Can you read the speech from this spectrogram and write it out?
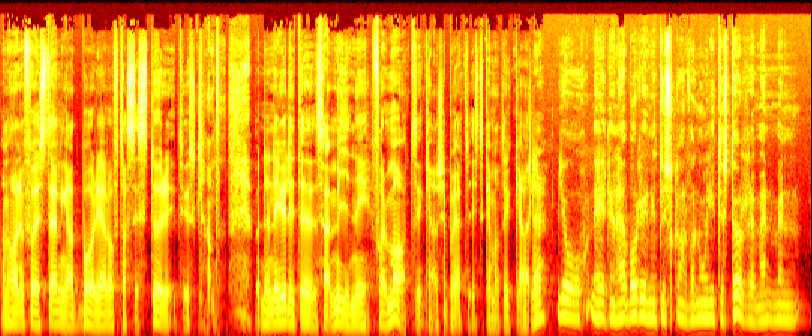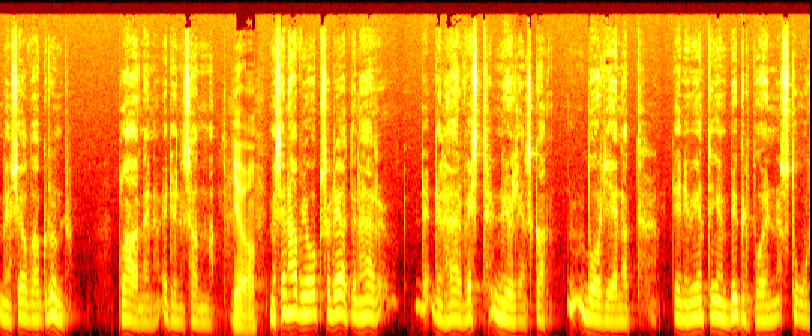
man har en föreställning att borgar oftast är större i Tyskland. Men den är ju lite så här miniformat kanske på ett vis, kan man tycka, eller? Jo, nej, den här borgen i Tyskland var nog lite större, men, men, men själva grundplanen är densamma. Ja. Men sen har vi också det att den här, den här västnyländska borgen, att den är ju egentligen byggd på en stor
